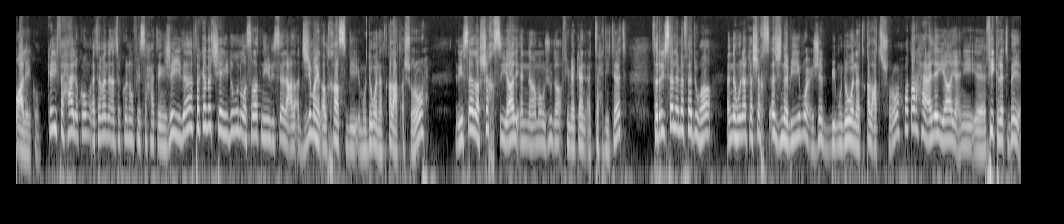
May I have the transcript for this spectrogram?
عليكم. كيف حالكم؟ أتمنى أن تكونوا في صحة جيدة. فكما تشاهدون وصلتني رسالة على الجيميل الخاص بمدونة قلعة الشروح. رسالة شخصية لأنها موجودة في مكان التحديثات. فالرسالة مفادها أن هناك شخص أجنبي معجب بمدونة قلعة الشروح وطرح علي يعني آه، فكرة بيع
